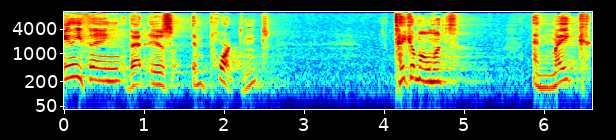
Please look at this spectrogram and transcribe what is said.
anything that is important, take a moment and make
